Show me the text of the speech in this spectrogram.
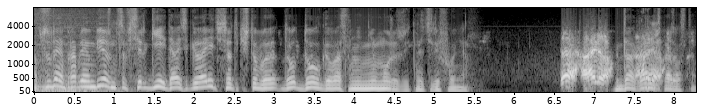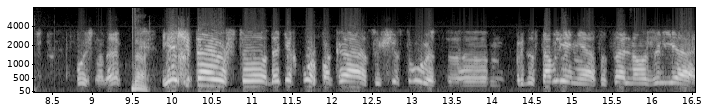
Обсуждаем проблему беженцев. Сергей, давайте говорить все-таки, чтобы дол- долго вас не, не мурыжить на телефоне. Да, алло. Да, алло. говорите, пожалуйста. Да? Да. Я считаю, что до тех пор, пока существует э, предоставление социального жилья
